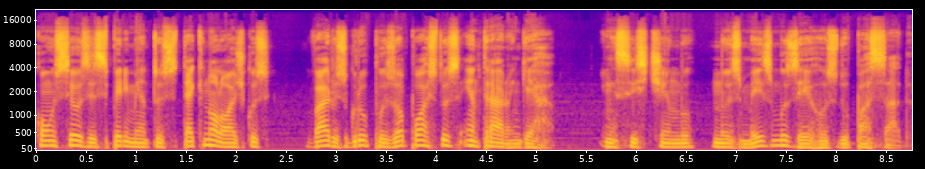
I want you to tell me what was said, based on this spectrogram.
com os seus experimentos tecnológicos, vários grupos opostos entraram em guerra, insistindo nos mesmos erros do passado.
